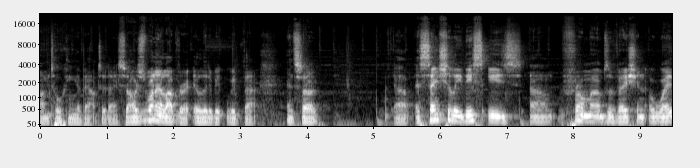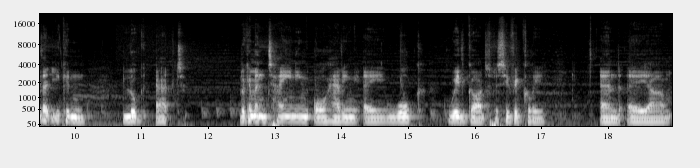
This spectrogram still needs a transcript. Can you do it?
I'm talking about today. So I just want to elaborate a little bit with that. And so, uh, essentially, this is um, from my observation a way that you can look at look at maintaining or having a walk with God specifically and a, um,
